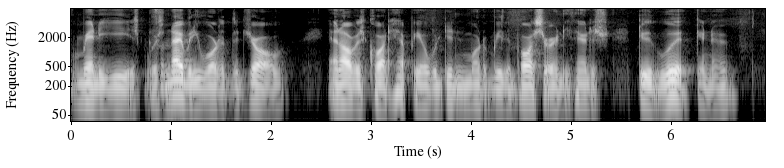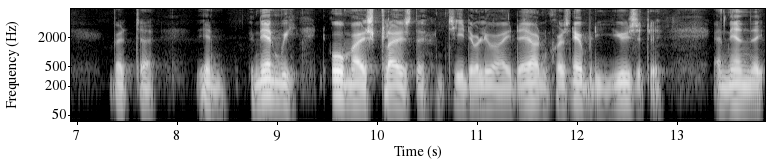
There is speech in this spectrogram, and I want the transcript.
many years because nobody wanted the job, and I was quite happy. I didn't want to be the boss or anything. I just do the work, you know. But uh, then and then we almost closed the CWA down because nobody used it. And then the,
